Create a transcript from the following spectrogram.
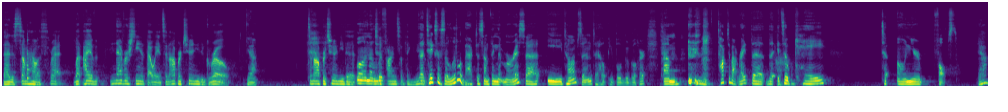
that is somehow a threat. But I have never seen it that way. It's an opportunity to grow. Yeah. It's an opportunity to, Well, and to li- find something new. That takes us a little back to something that Marissa E. Thompson, to help people Google her, um, talked about. Right, the the it's okay to own your faults, yeah.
